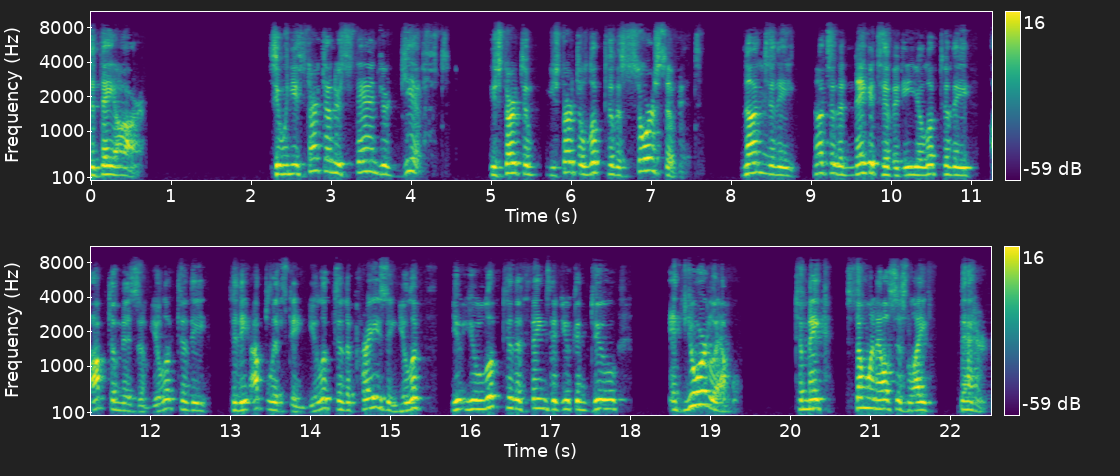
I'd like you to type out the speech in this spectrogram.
that they are. See, when you start to understand your gift, you start to you start to look to the source of it, not to mm. the not to the negativity. You look to the optimism. You look to the to the uplifting. You look to the praising. You look you you look to the things that you can do at your level to make someone else's life better.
